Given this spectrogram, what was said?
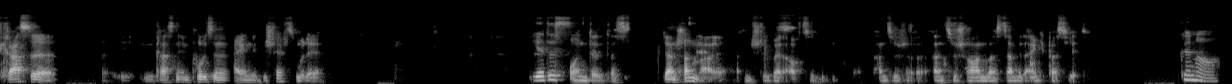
krasse, einen krassen Impuls in ein eigenes Geschäftsmodell. Ja, das und das dann schon mal ein Stück weit auch anzuschauen, was damit eigentlich passiert. Genau.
